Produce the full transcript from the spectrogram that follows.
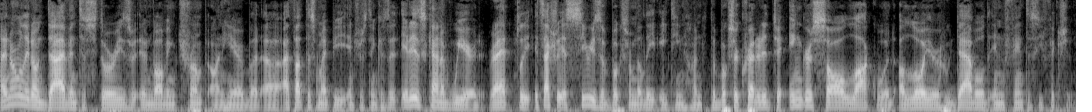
I normally don't dive into stories involving Trump on here, but uh, I thought this might be interesting because it, it is kind of weird, right? Actually, it's actually a series of books from the late 1800s. The books are credited to Ingersoll Lockwood, a lawyer who dabbled in fantasy fiction.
